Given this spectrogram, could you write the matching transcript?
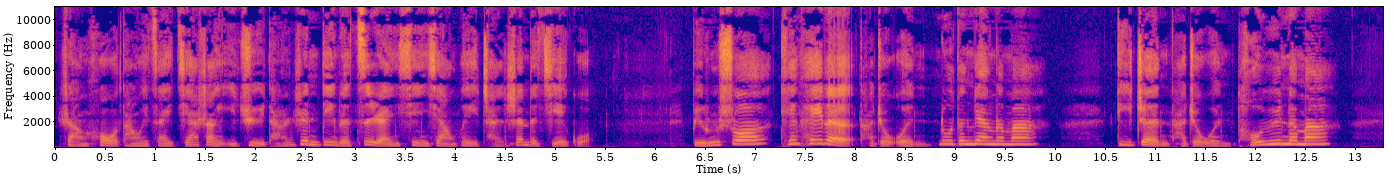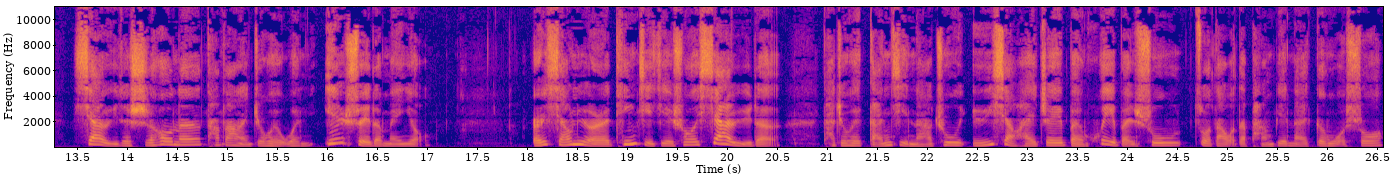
然后她会再加上一句她认定的自然现象会产生的结果。比如说天黑了，她就问路灯亮了吗？地震，他就问头晕了吗？下雨的时候呢，他当然就会问淹水了没有。而小女儿听姐姐说下雨了，她就会赶紧拿出《雨小孩》这一本绘本书，坐到我的旁边来跟我说：“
